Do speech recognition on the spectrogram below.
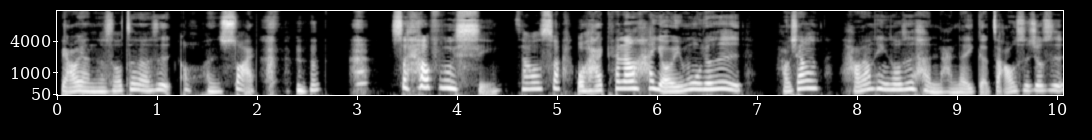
表演的时候，真的是哦，很帅，帅到不行，超帅。我还看到他有一幕，就是好像好像听说是很难的一个招式，就是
